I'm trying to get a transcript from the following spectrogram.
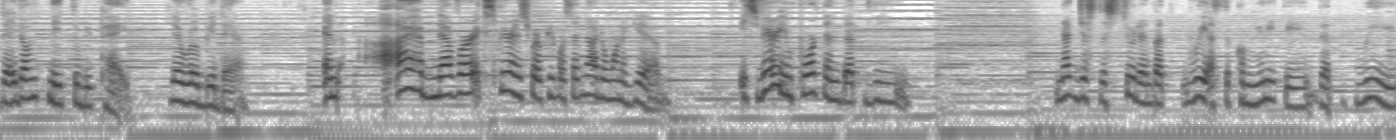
They don't need to be paid. They will be there. And I have never experienced where people said, no, I don't want to give. It's very important that the not just the student, but we as the community, that we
